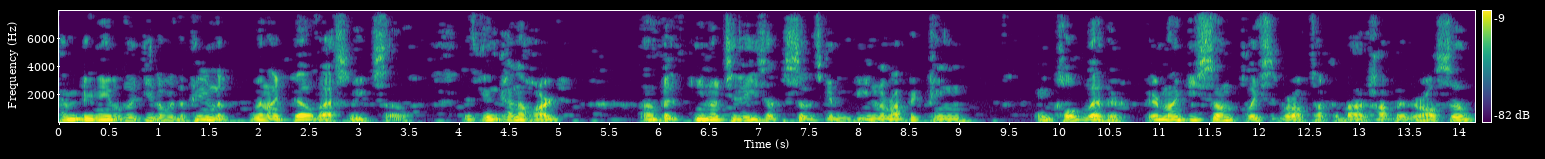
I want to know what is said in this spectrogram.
Haven't been able to get over the pain of when I fell last week, so it's been kind of hard. Uh, but, you know, today's episode is going to be neuropathic pain and cold weather. There might be some places where I'll talk about hot weather also,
